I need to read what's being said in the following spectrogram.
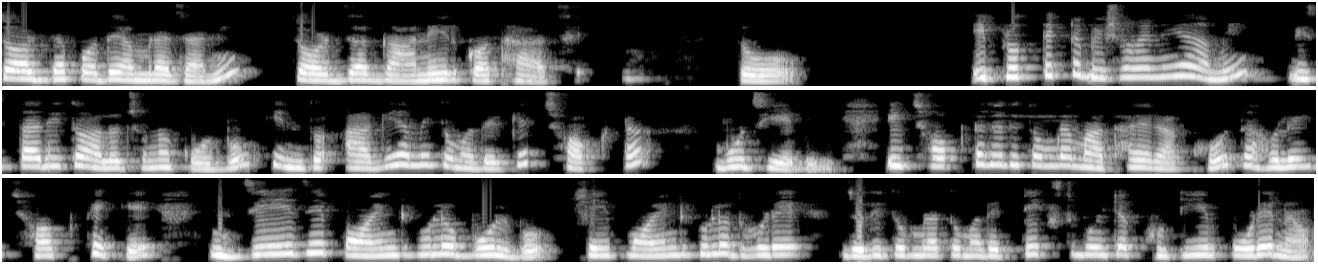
চর্যাপদে আমরা জানি চর্যা গানের কথা আছে। তো এই প্রত্যেকটা বিষয় নিয়ে আমি বিস্তারিত আলোচনা করব, কিন্তু আগে আমি তোমাদেরকে ছকটা বুঝিয়ে দিই। এই ছকটা যদি তোমরা মাথায় রাখো, তাহলে এই ছক থেকে যে যে পয়েন্টগুলো বলব, সেই পয়েন্টগুলো ধরে যদি তোমরা তোমাদের টেক্সট বইটা খুঁটিয়ে পড়ে নাও,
